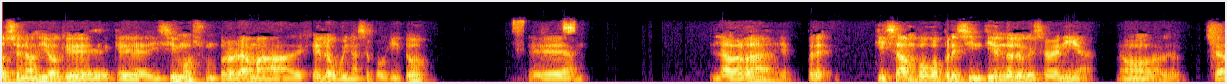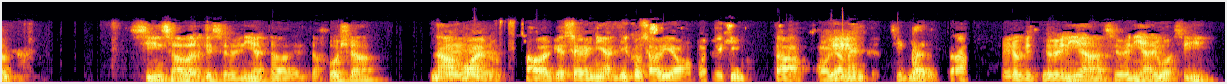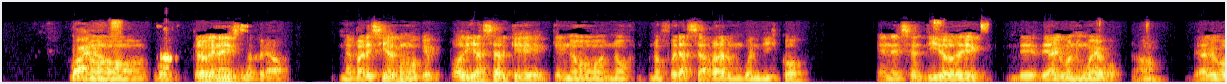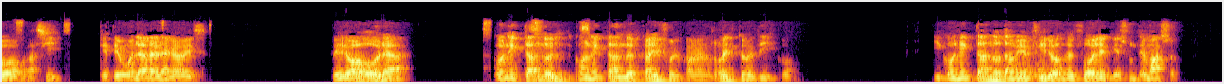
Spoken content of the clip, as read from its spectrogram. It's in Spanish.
justo se nos dio que, que hicimos un programa de Halloween hace poquito. Eh, la verdad, eh, pre- quizá un poco presintiendo lo que se venía, ¿no? O sea, sin saber que se venía esta, esta joya. No, Eh, bueno, saber que se venía el disco sabíamos, pues dijimos, está, obviamente. Sí, claro. Está. Pero que se venía, se venía algo así, Bueno, no, creo, creo que nadie se lo esperaba. Me parecía como que podía ser que, que no, no, no fuera cerrar un buen disco en el sentido de, de, de algo nuevo, ¿no? De algo así, que te volara la cabeza. Pero ahora, conectando, el- conectando Skyfall con el resto del disco y conectando también of the Fallen, que es un temazo,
